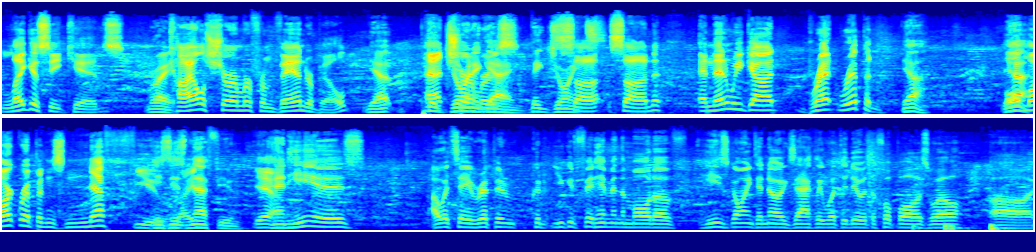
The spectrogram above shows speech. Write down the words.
legacy kids. Right. Kyle Shurmur from Vanderbilt. Yep. Pat Big Shurmur's guy. Big joints. son, and then we got Brett Rypien, yeah. old Mark Rypien's nephew. He's his right? nephew. Yeah. And he is I would say Rypien could you could fit him in the mold of he's going to know exactly what to do with the football as well. Uh,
